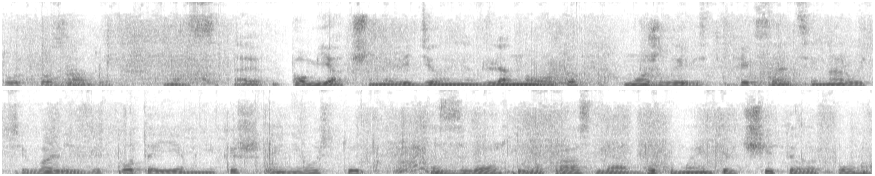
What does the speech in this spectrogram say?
тут позаду у нас е, пом'якшене відділення для ноуту, можливість фіксації на ручці валізи, потаємні кишені. Ось тут зверху, якраз для документів чи телефону,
